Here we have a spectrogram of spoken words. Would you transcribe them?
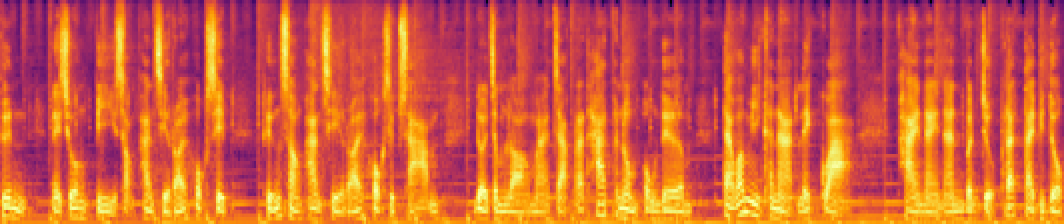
ขึ้นในช่วงปี 2460 ถึง 2463 โดยจำลองมาจากพระธาตุพนมองค์เดิม แต่ว่ามีขนาดเล็กกว่า ภายในนั้นบรรจุพระไตรปิฎก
